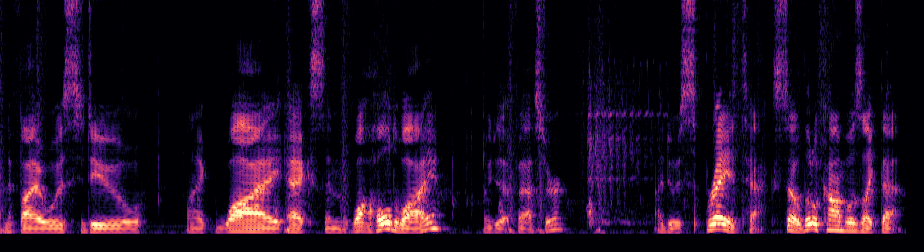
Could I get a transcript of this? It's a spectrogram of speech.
And if I was to do like Y, X, and y, hold Y, let me do that faster. I do a spray attack. So little combos like that.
